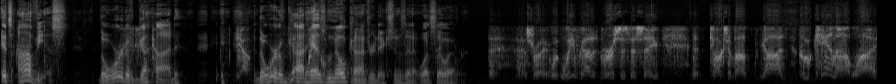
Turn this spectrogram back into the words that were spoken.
It's obvious. The Word of God, Yeah, the Word of God has no contradictions in it whatsoever. that's right. We've got verses that say that talks about God who cannot lie.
